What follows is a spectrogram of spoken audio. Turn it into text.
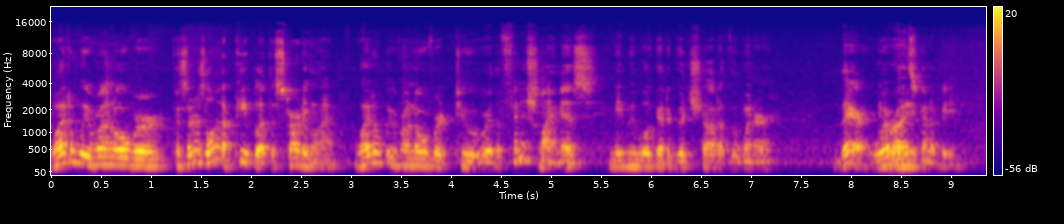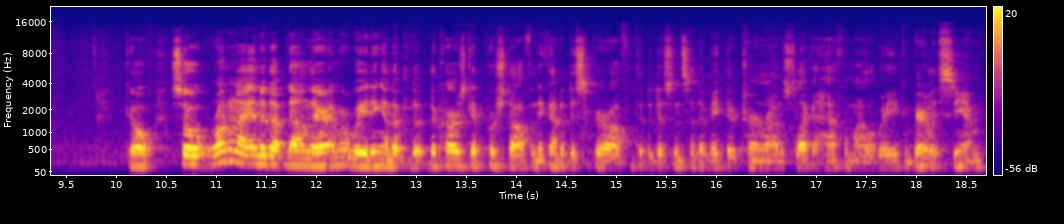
Why don't we run over? Because there's a lot of people at the starting line. Why don't we run over to where the finish line is? Maybe we'll get a good shot of the winner there, whoever it's going to be." Go. So Ron and I ended up down there, and we're waiting, and the, the, the cars get pushed off, and they kind of disappear off into the distance, and they make their turnaround. It's like a half a mile away. You can barely see them,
